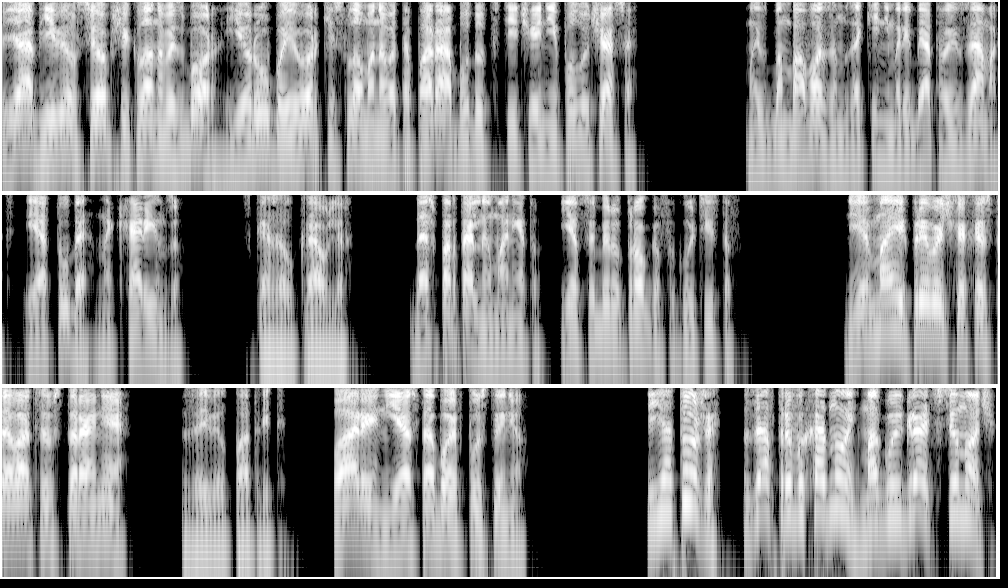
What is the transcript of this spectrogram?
Я объявил всеобщий клановый сбор, Еруба и орки сломанного топора будут в течение получаса. Мы с бомбовозом закинем ребят в их замок и оттуда на Кхаринзу, сказал Краулер. Дашь портальную монету, я соберу трогов и культистов. Не в моих привычках оставаться в стороне, заявил Патрик. Парень, я с тобой в пустыню. Я тоже. Завтра выходной, могу играть всю ночь.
